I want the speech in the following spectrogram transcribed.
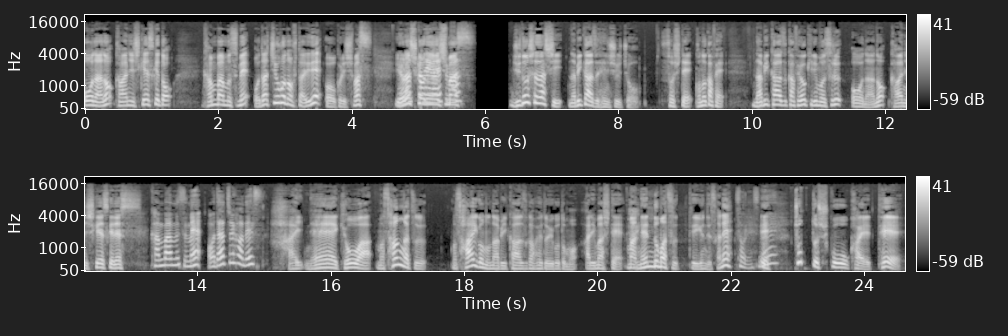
オーナーの川西圭介と、看板娘、小田千穂の二人でお送りします。よろしくお願いします。自動車雑誌、ナビカーズ編集長、そしてこのカフェ、ナビカーズカフェを切り盛りするオーナーの川西圭介です。看板娘、小田千穂です。はい。ね今日は、まあ、3月、まあ、最後のナビカーズカフェということもありまして、まあ、年度末っていうんですかね。そうですね。ちょっと趣向を変えて、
